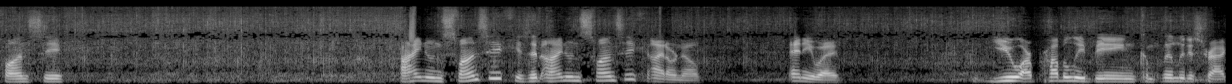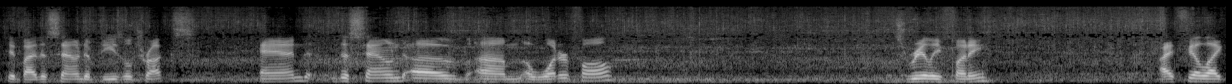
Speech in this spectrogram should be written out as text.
Swansea? 21? Is it 21? I don't know. Anyway, you are probably being completely distracted by the sound of diesel trucks and the sound of um, a waterfall. It's really funny. I feel like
